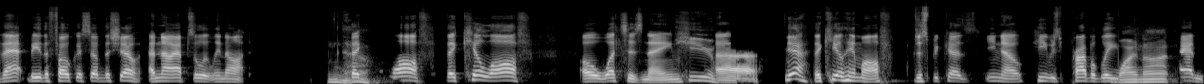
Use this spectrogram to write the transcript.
that be the focus of the show. And no, absolutely not. no. They kill off. They kill off. Oh, what's his name? Q. Uh, yeah, they kill him off just because you know he was probably Why not? had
